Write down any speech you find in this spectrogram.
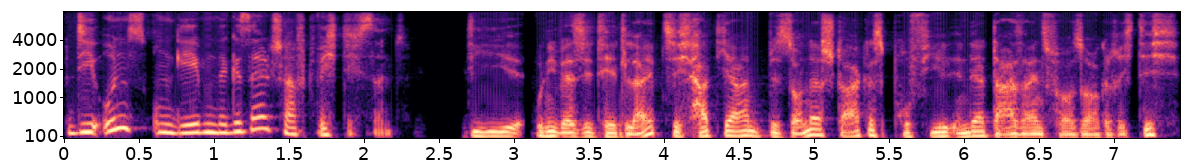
die uns umgebende Gesellschaft wichtig sind. Die Universität Leipzig hat ja ein besonders starkes Profil in der Daseinsvorsorge, richtig?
